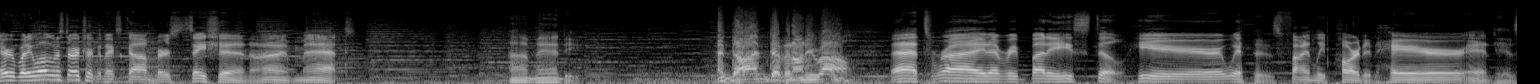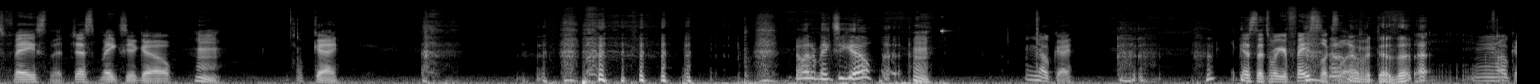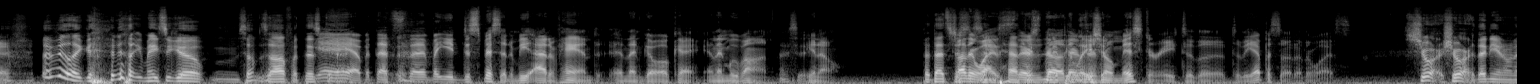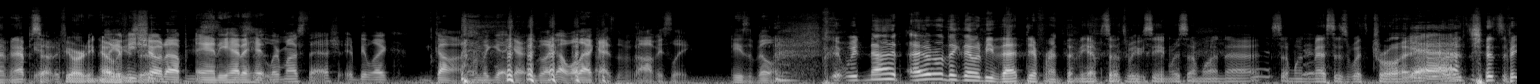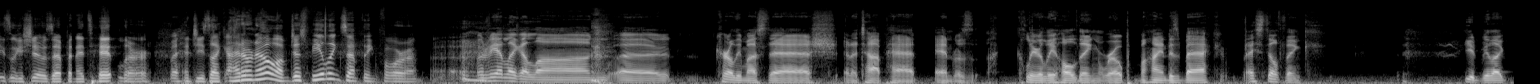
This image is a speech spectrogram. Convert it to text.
Hey everybody, welcome to Star Trek The Next Conversation. I'm Matt. I'm Andy. And I'm Devanani Rao. That's right, everybody. He's still here with his finely parted hair and his face that just makes you go, hmm, okay. you know what it makes you go? Hmm. Okay. I guess that's what your face looks I don't know if like. it does that. I, Mm, okay. I feel like I feel like it makes you go. Mm, something's off with this Yeah, guy. yeah, yeah, but that's the, but you dismiss it and be out of hand and then go okay and then move on. I see. You know. But that's just otherwise there's no there's, no mystery to the to the episode otherwise. Sure, sure. Then you don't have an episode if you already know. like if he he's a- showed up and he had a Hitler mustache, it'd be like gone from the get. It'd be like, oh well, that guy's the, obviously he's a villain. It would not. I don't think that would be that different than the episodes we've seen where someone uh, someone messes with Troi. Yeah. it just basically shows up and it's Hitler, But- and she's like, "I don't know. I'm just feeling something for him." But if he had like a long uh, curly mustache and a top hat and was clearly holding rope behind his back, I still think you'd be like,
